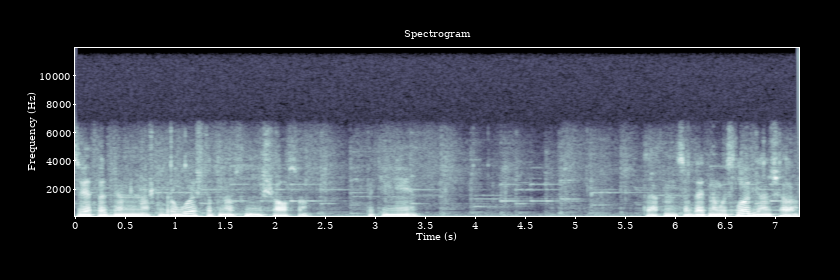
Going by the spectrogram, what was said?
Цвет возьмем немножко другой, чтобы у нас не мешался. Потемнее. Так, надо создать новый слой для начала.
